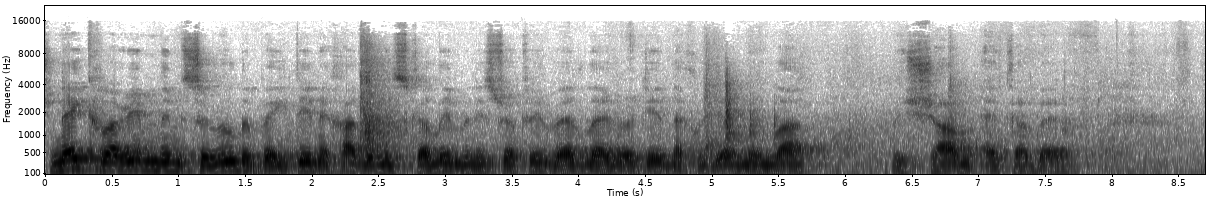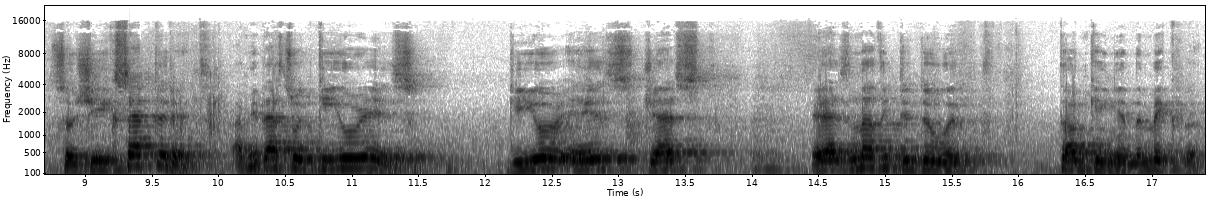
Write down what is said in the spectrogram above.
שני קברים נמסרו לבית דין, אחד למשכלים ונשרפים ולהרגים נחוגים ממלה, ושם אקבר. So she accepted it. I mean, that's what Giyur is. Giyur is just, it has nothing to do with dunking in the mikveh.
